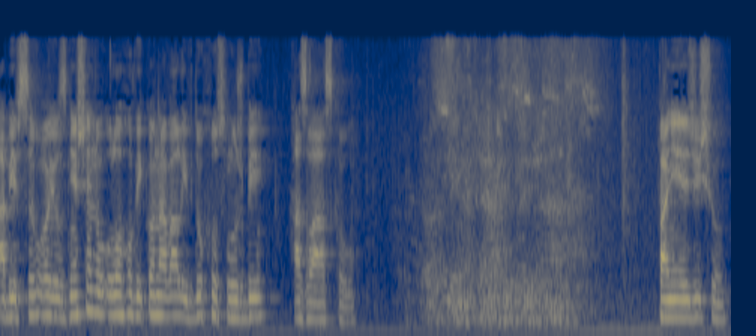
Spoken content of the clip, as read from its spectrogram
aby v svoju znešenú úlohu vykonávali v duchu služby a s láskou. Pane Ježišu,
